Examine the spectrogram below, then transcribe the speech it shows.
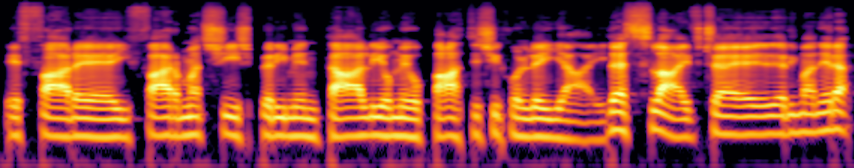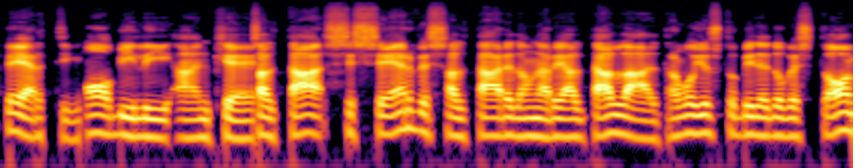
e fare i farmaci sperimentali omeopatici con l'AI. That's life, cioè rimanere aperti, mobili anche, saltare, se serve saltare da una realtà all'altra. Oh, io sto bene dove sto,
